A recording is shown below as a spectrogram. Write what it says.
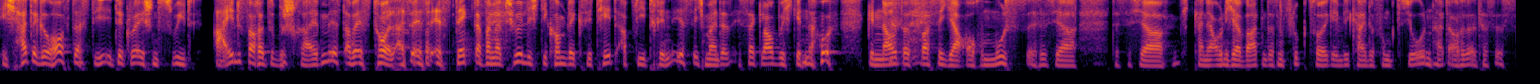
Ich hatte gehofft, dass die Integration Suite einfacher zu beschreiben ist, aber ist toll. Also es, es deckt aber natürlich die Komplexität ab, die drin ist. Ich meine, das ist ja, glaube ich, genau, genau das, was sie ja auch muss. Es ist ja, das ist ja, ich kann ja auch nicht erwarten, dass ein Flugzeug irgendwie keine Funktion hat, außer dass es,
